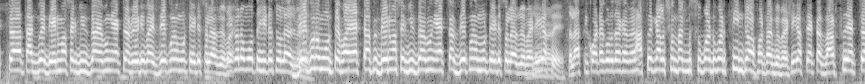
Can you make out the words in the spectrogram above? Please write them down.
একটা থাকবে দেড় মাসের বীজ দেওয়া এবং একটা রেডি ভাই যে কোনো মুহূর্তে হেঁটে চলে আসবে যে ভাই। কোনো মুহূর্তে হেঁটে চলে আসবে। যে কোনো মুহূর্তে ভাই একটা আছে দেড় মাসের বীজ দেওয়া এবং একটা যে কোনো মুহূর্তে হেঁটে চলে আসবে ভাই ঠিক আছে? তাহলে আজকে কয়টা করে দেখাবেন? আজকে কালেকশন থাকবে সুপার ডুপার তিনটা অফার থাকবে ভাই ঠিক আছে? একটা জার্সি একটা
